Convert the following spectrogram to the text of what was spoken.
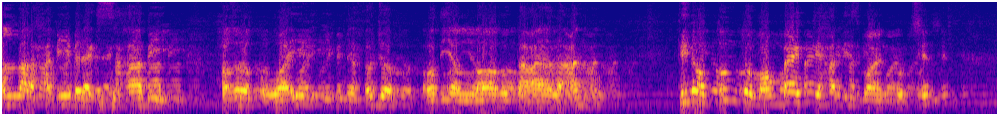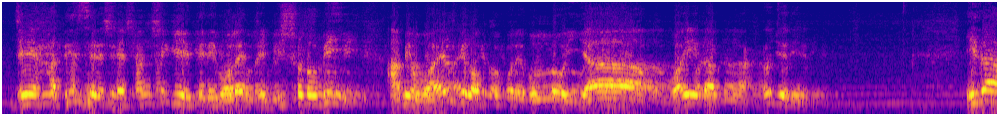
আল্লাহর হাবিবের এক সাহাবী হযরত ওয়াইল ইবনে হুজর রাদিয়াল্লাহু তাআলা আনহু। তিনি অত্যন্ত লম্বা একটি হাদিস বয়ান করছেন, যে হাদিসের শেষাংশে গিয়ে তিনি বলেন যে বিশ্ব নবী আমি ওয়াইলকে লক্ষ্য করে বলল, ইয়া ওয়াইল ইবনে হুজরিন ইদা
